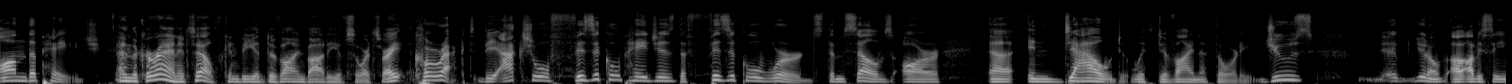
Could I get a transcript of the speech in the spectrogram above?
on the page. And the Quran itself can be a divine body of sorts, right? Correct. The actual physical pages, the physical words themselves are uh, endowed with divine authority. Jews uh, you know, obviously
